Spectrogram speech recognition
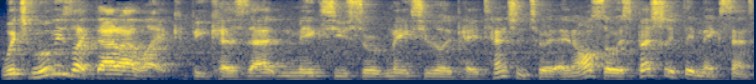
Which movies like that I like because that makes you sort of makes you really pay attention to it, and also especially if they make sense.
